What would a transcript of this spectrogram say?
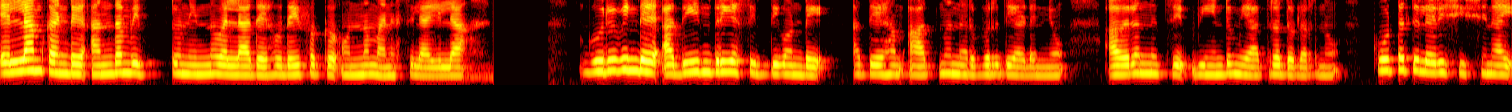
എല്ലാം കണ്ട് അന്തം വിട്ടുനിന്നുവല്ലാതെ ഹുദൈഫക്ക് ഒന്നും മനസ്സിലായില്ല. ഗുരുവിന്റെ അതീന്ദ്രിയസിദ്ധികൊണ്ട് അദ്ദേഹം ആത്മനിർവൃതി അടഞ്ഞു. അവരൊന്നിച്ച് വീണ്ടും യാത്ര തുടർന്നു. കൂട്ടത്തിലൊരു ശിഷ്യനായി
